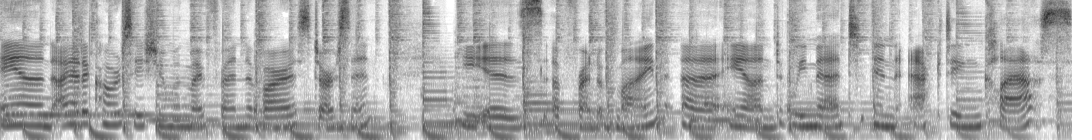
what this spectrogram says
and I had a conversation with my friend Navaris Darson. He is a friend of mine, uh, and we met in acting class,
